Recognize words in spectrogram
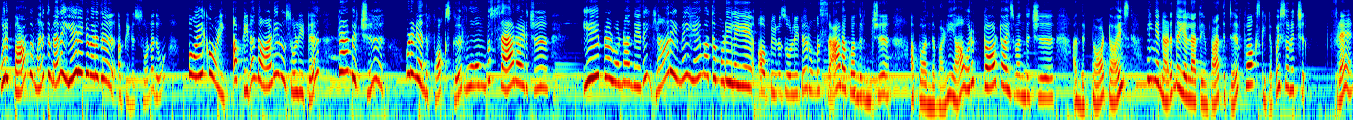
ஒரு பாம்பு மரத்து மேலே ஏறிட்டு வருது. அப்படின்னு சொன்னதும் போய் கோழி அப்படின்னு அந்த அணிலும் சொல்லிட்டு கிளம்பிடுச்சு. உடனே அந்த ஃபாக்ஸ்க்கு ரொம்ப சேட் ஆயிடுச்சு. ஏப்ரல் ஒன்றாம் தேதி யாரையுமே ஏமாற்ற முடியலையே அப்படின்னு சொல்லிட்டு ரொம்ப சேடாக உட்காந்துருந்துச்சு அப்போ அந்த வழியாக ஒரு டாட்டாய்ஸ் வந்துச்சு. அந்த டாட்டாய்ஸ் இங்கே நடந்த எல்லாத்தையும் பார்த்துட்டு ஃபாக்ஸ் கிட்ட போய் சொல்லுச்சு. ஃப்ரெண்ட்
